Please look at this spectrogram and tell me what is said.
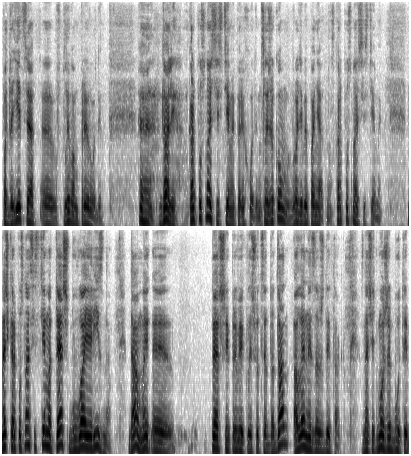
подається е, впливом природи. Е, Далі, корпусної системи переходимо. З лежаком, вроді би, понятно. З корпусної системи. Значить, корпусна система теж буває різна. Да, ми е, перший привикли, що це додан, але не завжди так. Значить, може бути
